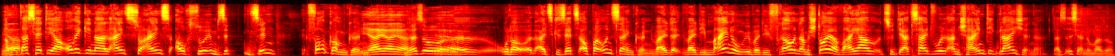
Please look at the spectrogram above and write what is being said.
Ja. aber das hätte ja original eins zu eins auch so im siebten Sinn vorkommen können. Ja, ja, ja. Ne, so, Ja, ja. Äh, oder als Gesetz auch bei uns sein können, weil, weil die Meinung über die Frauen am Steuer war ja zu der Zeit wohl anscheinend die gleiche. Ne? Das ist ja nun mal so.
